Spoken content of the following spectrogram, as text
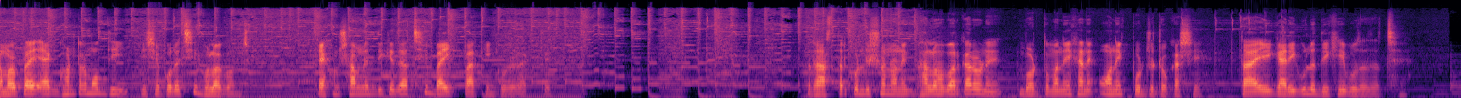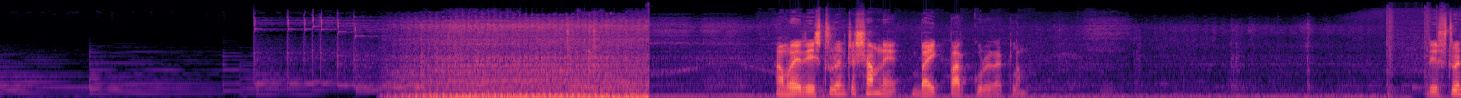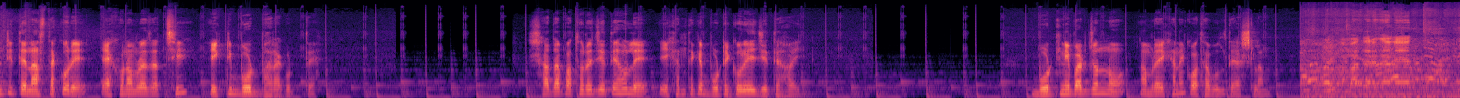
আমরা প্রায় এক ঘণ্টার মধ্যেই এসে পড়েছি ভোলাগঞ্জ। এখন সামনের দিকে যাচ্ছি বাইক পার্কিং করে রাখতে। রাস্তার কন্ডিশন অনেক ভালো হবার কারণে বর্তমানে এখানে অনেক পর্যটক আসে, তা এই গাড়িগুলো দেখেই বোঝা যাচ্ছে। আমরা এই রেস্টুরেন্টের সামনে বাইক পার্ক করে রাখলাম। রেস্টুরেন্টটিতে নাস্তা করে এখন আমরা যাচ্ছি একটি বোট ভাড়া করতে। সাদা পাথরে যেতে হলে এখান থেকে বোটে করেই যেতে হয়। বোট নেবার জন্য আমরা এখানে কথা বলতে আসলাম। আমাদের এখানে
